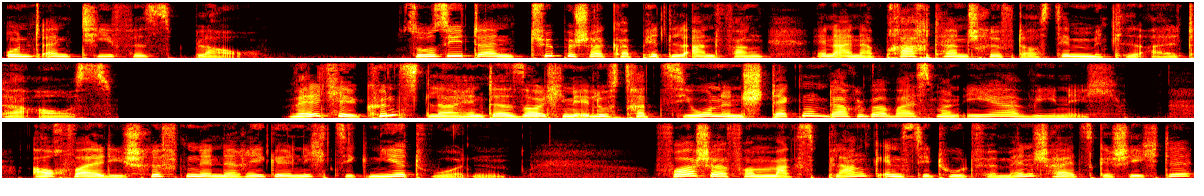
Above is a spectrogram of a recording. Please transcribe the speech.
und ein tiefes Blau. So sieht ein typischer Kapitelanfang in einer Prachthandschrift aus dem Mittelalter aus. Welche Künstler hinter solchen Illustrationen stecken, darüber weiß man eher wenig. Auch weil die Schriften in der Regel nicht signiert wurden. Forscher vom Max Planck Institut für Menschheitsgeschichte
